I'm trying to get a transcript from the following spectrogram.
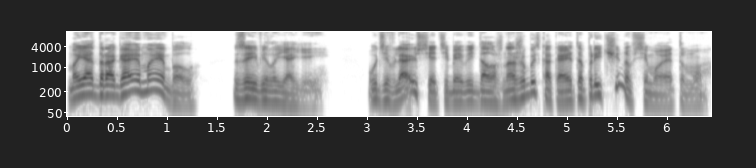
«Моя дорогая Мэйбл», — заявила я ей, — «удивляюсь я тебя, ведь должна же быть какая-то причина всему этому».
